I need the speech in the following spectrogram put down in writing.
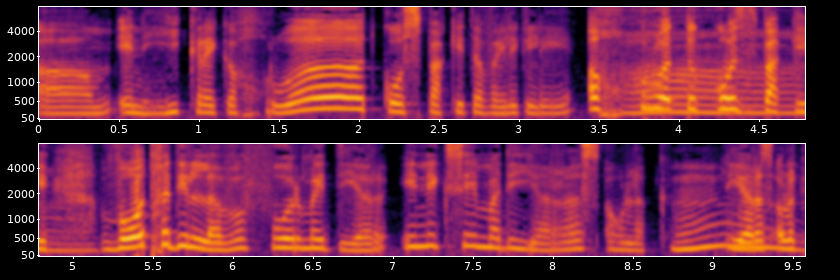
Um en hier kry ek 'n groot kospakkie terwyl ek lê. 'n Groot Ah. kospakkie word gedeliver voor my deur en ek sê maar die Here is oulik. Mm. Die Here is oulik.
